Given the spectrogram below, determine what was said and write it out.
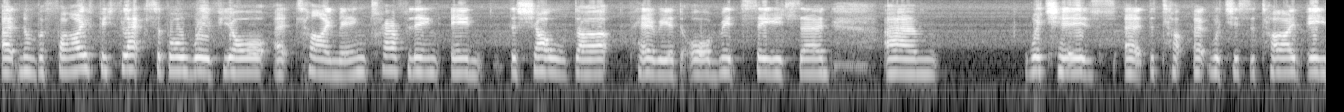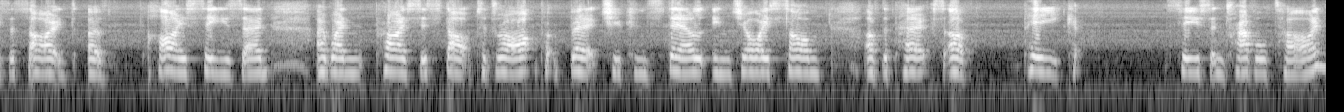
uh, number five, be flexible with your uh, timing. Travelling in the shoulder period or mid-season, um, which is uh, the uh, which is the time either side of high season uh, when prices start to drop but you can still enjoy some of the perks of peak season travel time.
